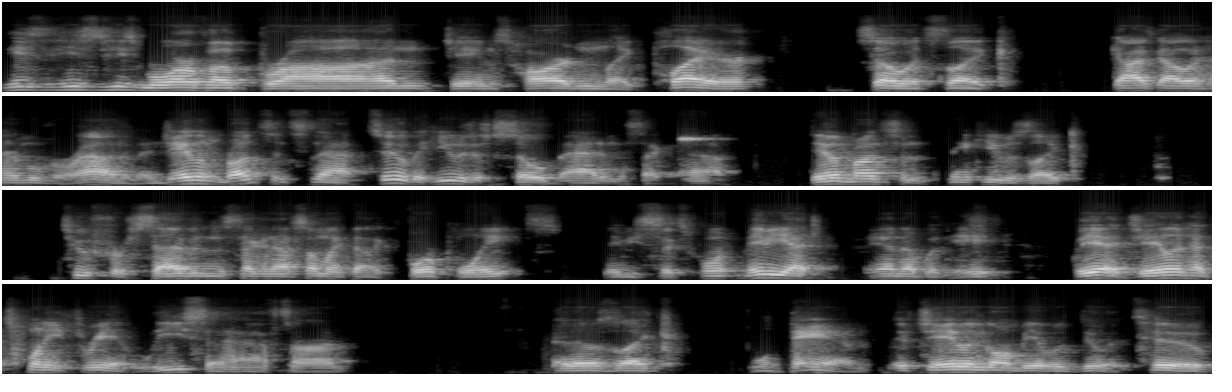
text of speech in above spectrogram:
he's he's he's more of a Bron James Harden like player. So it's like guys got to learn how to move around him. And Jalen Brunson snapped too, but he was just so bad in the second half. Jalen Brunson, I think he was like two for seven in the second half, something like that, like four points, maybe six points, maybe he end up with eight. But yeah, Jalen had 23 at least at halftime. And it was like, well, damn, if Jalen gonna be able to do it too.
